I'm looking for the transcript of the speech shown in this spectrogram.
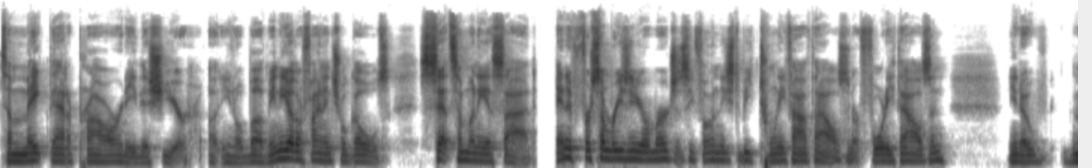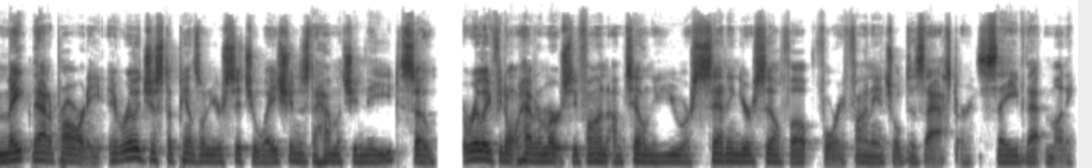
to make that a priority this year. Uh, you know, above any other financial goals, set some money aside. And if for some reason your emergency fund needs to be 25,000 or 40,000, you know, make that a priority. It really just depends on your situation as to how much you need. So, really, if you don't have an emergency fund, I'm telling you, you are setting yourself up for a financial disaster. Save that money.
